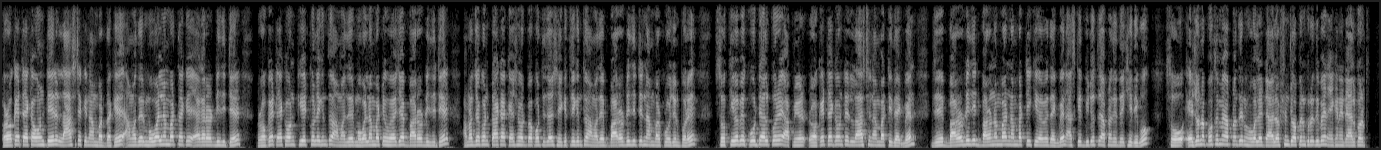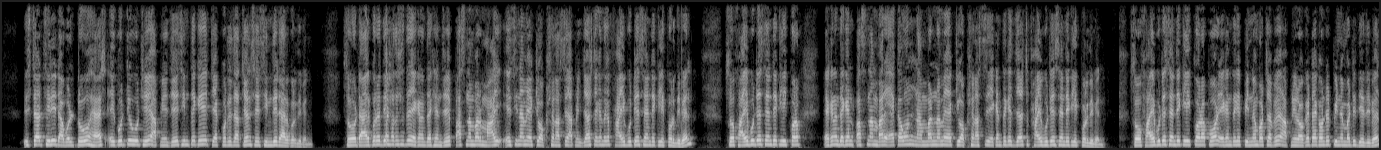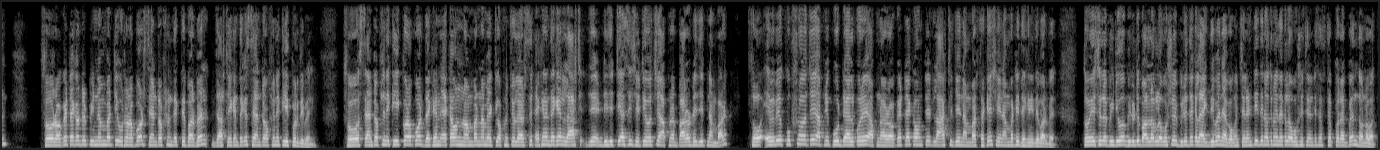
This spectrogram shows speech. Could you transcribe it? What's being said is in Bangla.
রকেট অ্যাকাউন্টের লাস্ট একটি নাম্বার থাকে। আমাদের মোবাইল নাম্বার থাকে এগারো ডিজিটের রকেট অ্যাকাউন্ট ক্রিয়েট করলে কিন্তু আমাদের মোবাইল নাম্বারটি হয়ে যায় বারো ডিজিটের আমরা যখন টাকা ক্যাশ আউট বা করতে যাই, সেক্ষেত্রে কিন্তু আমাদের বারো ডিজিটের নাম্বার প্রয়োজন পড়ে। সো কীভাবে কোড ডায়াল করে আপনি রকেট অ্যাকাউন্টের লাস্ট নাম্বারটি দেখবেন? যে বারো ডিজিট বারো নাম্বার নাম্বারটি কীভাবে দেখবেন? আজকের ভিডিওতে আপনাদের দেখিয়ে দিব। সো এর জন্য প্রথমে আপনাদের মোবাইলের ডায়াল অপশনটি ওপেন করে দিবেন। এখানে ডায়াল কর star three double two hash এই কোডটি উঠিয়ে আপনি যে সিম থেকে চেক করতে যাচ্ছেন, সেই সিম দিয়ে ডায়াল করে দিবেন। সো ডায়াল করে দেওয়ার সাথে সাথে এখানে দেখেন যে পাঁচ নাম্বার মাই এসি নামে একটি অপশন আছে। আপনি জাস্ট এখান থেকে ফাইভ উঠিয়ে সেন্ডে ক্লিক করে দিবেন। সো ফাইভ উঠিয়ে সেন্ডে ক্লিক করার এখানে দেখেন পাঁচ নাম্বার অ্যাকাউন্ট নাম্বার নামে একটি অপশন আছে। এখান থেকে জাস্ট ফাইভ উঠিয়ে সেন্ডে ক্লিক করে দিবেন। সো ফাইভ উঠে সেন্ডে ক্লিক করার পর এখান থেকে পিন নাম্বার চাপে আপনি রকেট অ্যাকাউন্টের পিন নাম্বারটি দিয়ে দিবেন। সো রকেট অ্যাকাউন্টের পিন নাম্বারটি ওঠানোর পর সেন্ট অপশন দেখতে পারবেন। জাস্ট এখান থেকে সেন্ট অপশনে ক্লিক করে দিবেন। সো সেন্ট অপশনে ক্লিক করার পর দেখেন অ্যাকাউন্ট নাম্বার নামে একটি অপশন চলে আসছে। এখানে দেখেন লাস্ট যে ডিজিটটি আছে, সেটি হচ্ছে আপনার বারো ডিজিট নাম্বার সো এভাবে খুব সহজে আপনি কোড ডায়াল করে আপনার রকেট অ্যাকাউন্টের লাস্ট যে নাম্বার থাকে, সেই নাম্বারটি দেখে নিতে পারবেন। তো, এই ছিল ভিডিও ভিডিওটি ভালো লাগলে অবশ্যই ভিডিও থেকে লাইক দিবেন এবং চ্যানেলটিতে নতুন হয়ে থাকলে অবশ্যই চ্যানেলটি সাবস্ক্রাইব করে রাখবেন। ধন্যবাদ।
